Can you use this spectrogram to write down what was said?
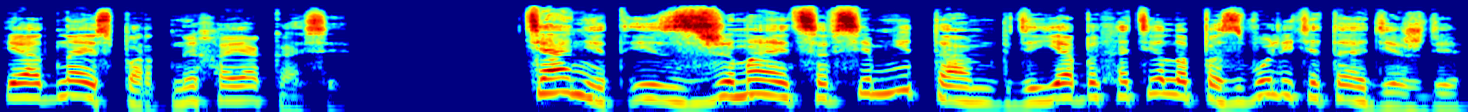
и одна из портных Аякаси. Тянет и сжимает совсем не там, где я бы хотела позволить это одежде.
